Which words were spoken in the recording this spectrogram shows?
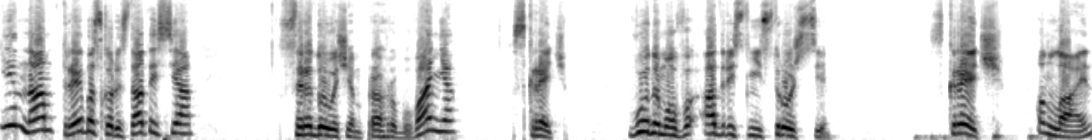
і нам треба скористатися середовищем програмування Scratch. Вводимо в адресній строчці Scratch Online.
